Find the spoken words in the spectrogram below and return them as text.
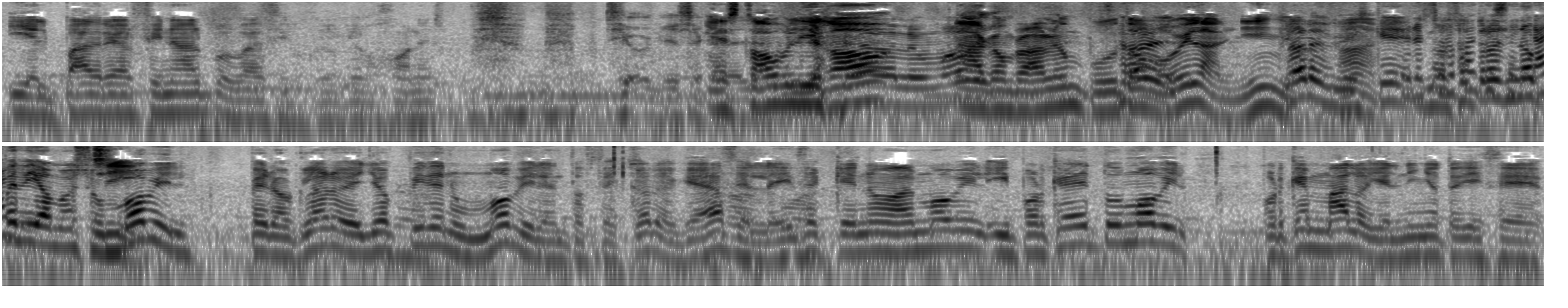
Y el padre al final, pues va a decir, "Joder, qué cojones. Tío, que se calle Está obligado a comprarle un puto ¿Sabes? móvil al niño. Claro, es que Pero nosotros que no calle. pedíamos un Sí. móvil, pero claro, ellos piden un móvil, entonces claro, ¿qué haces? Le dices que no al móvil, ¿y por qué tu móvil? Porque es malo y el niño te dice,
